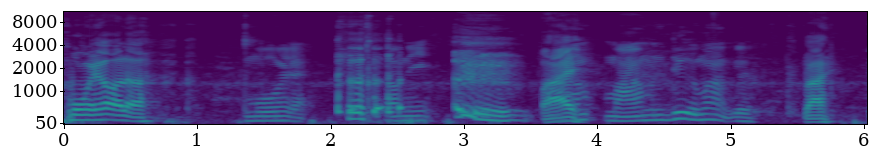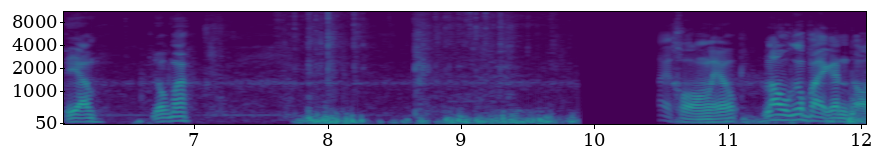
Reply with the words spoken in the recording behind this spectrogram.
ขโมยเขาเหรอขโมยแหละ ตอนนี้ ไปหมามันดื้อมากเลย ไป เตรียม ยกมาได้ของแล้ว เราก็ไปกันต่อ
